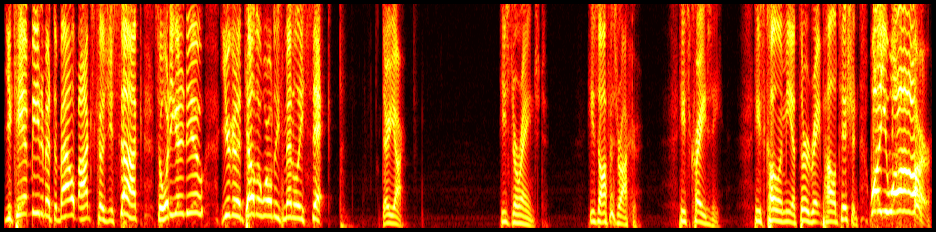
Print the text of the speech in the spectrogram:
You can't beat him at the ballot box because you suck. So what are you going to do? You're going to tell the world he's mentally sick. There you are. He's deranged. He's off his rocker. He's crazy. He's calling me a third rate politician. Well, you are.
